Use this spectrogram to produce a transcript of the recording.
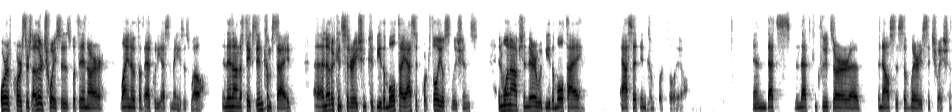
Or of course, there's other choices within our lineup of equity SMAs as well. And then on the fixed income side, uh, another consideration could be the multi-asset portfolio solutions, and one option there would be the multi asset income portfolio. And that's and that concludes our uh, analysis of Larry's situation.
